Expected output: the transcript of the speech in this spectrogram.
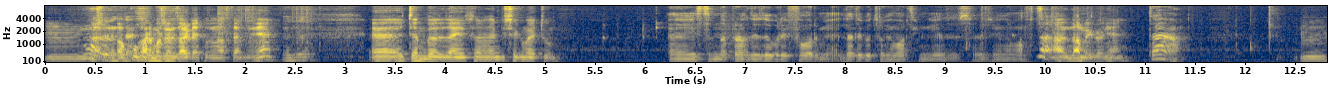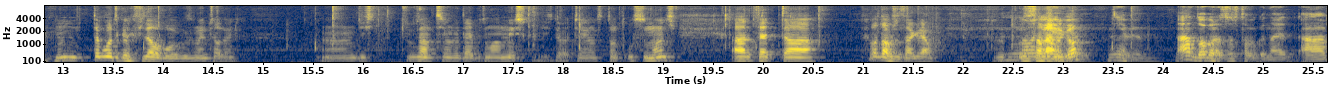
Mm, Możemy o puchar możemy zagrać potem następny, nie? Mhm. E, Chamberlain w najbliższego meczu. E, Jestem w naprawdę dobrej formie, dlatego trochę martwi mnie ze na ławce. A, damy go, nie? Tak. Mhm, to było tylko chwilowo, był zmęczony. Gdzieś tu znam ciągle bo to mam myszkę gdzieś, trzeba ją stąd usunąć. Arteta chyba dobrze zagrał. No, Zostawiamy nie go? Wiem, nie wiem. A dobra, został go na. A,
